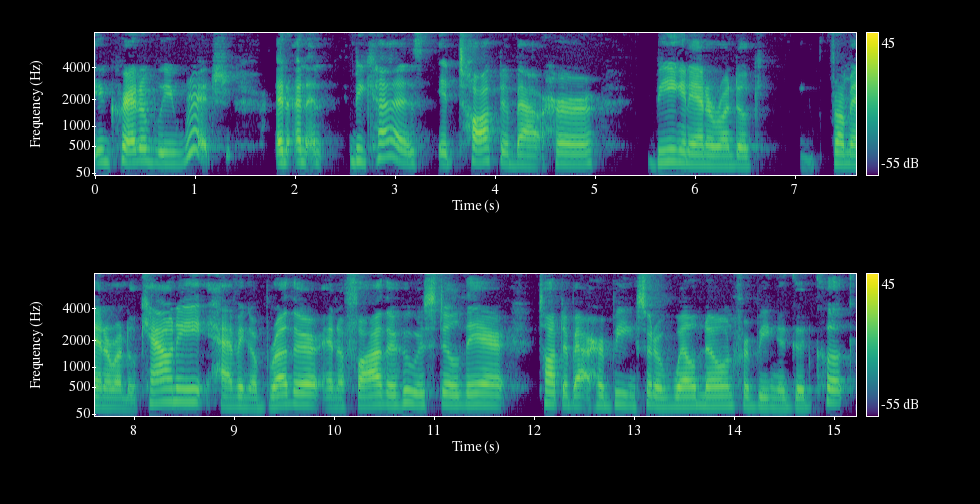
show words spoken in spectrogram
incredibly rich. And, and, and because it talked about her being in Anne Arundel from Anne Arundel County, having a brother and a father who is still there, talked about her being sort of well known for being a good cook.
